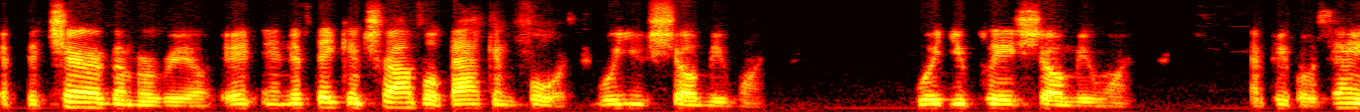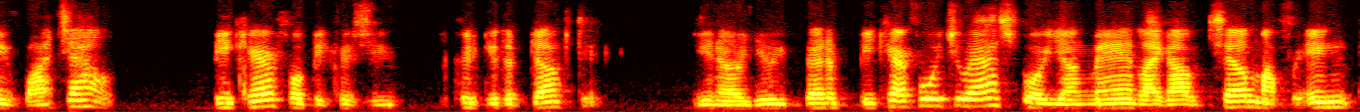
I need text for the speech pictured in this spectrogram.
if the cherubim are real, and if they can travel back and forth, will you show me one? Will you please show me one? And people are saying, watch out, be careful because you could get abducted. You know, you better be careful what you ask for, young man. Like I would tell my friend,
